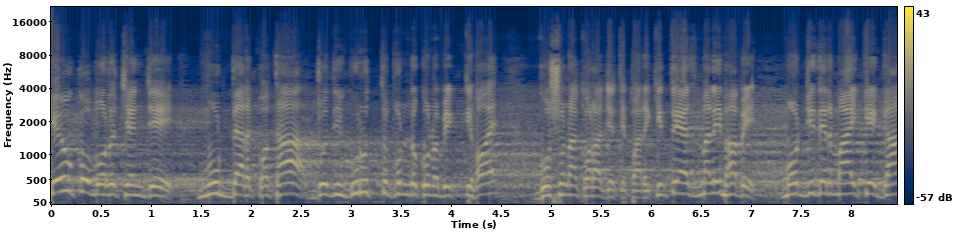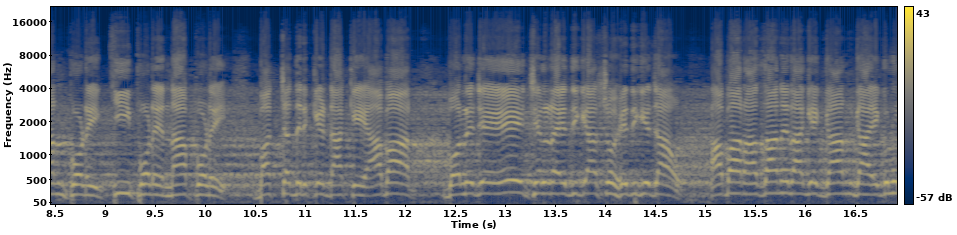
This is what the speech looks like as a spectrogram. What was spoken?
কেউ কেউ বলেছেন যে মুর্দার কথা যদি গুরুত্বপূর্ণ কোনো ব্যক্তি হয়, ঘোষণা করা যেতে পারে। কিন্তু এজমালি ভাবে মসজিদের মাইকে গান পড়ে, কি পড়ে, না পড়ে, বাচ্চাদেরকে ডাকে, আবার বলে যে, এই ছেলেরা এদিকে আসো, এদিকে যাও। আবার আজানের আগে গান গায়, এগুলো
